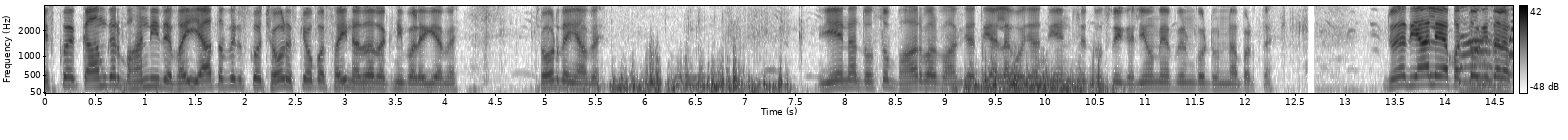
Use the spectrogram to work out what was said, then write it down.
इसको एक काम कर, बाँध ही दे भाई, या तो फिर इसको छोड़, इसके ऊपर सही नज़र रखनी पड़ेगी हमें। छोड़ दे यहाँ पे। ये ना दोस्तों बार बार भाग जाती है, अलग हो जाती है, इनसे दूसरी गलियों में फिर उनको ढूंढना पड़ता है। जुनेद यहाँ ले पत्तों की तरफ़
